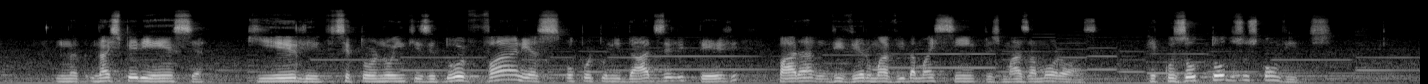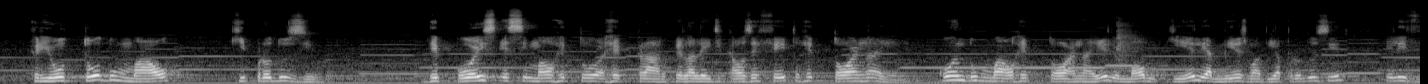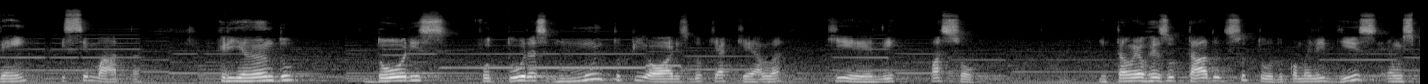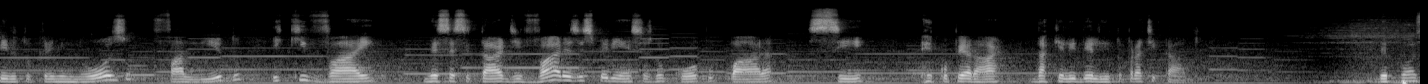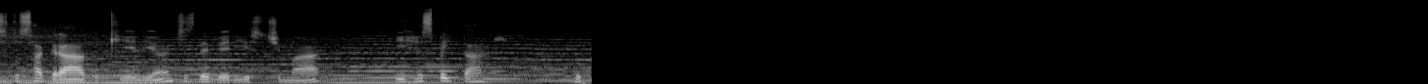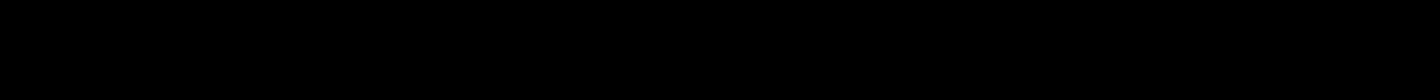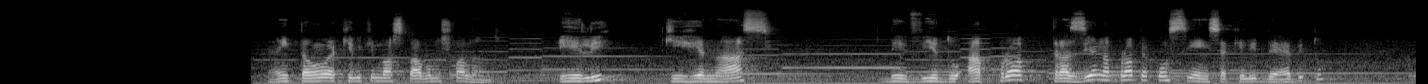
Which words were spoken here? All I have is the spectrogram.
na, na experiência que ele se tornou inquisidor, várias oportunidades ele teve para viver uma vida mais simples, mais amorosa. Recusou todos os convites, criou todo o mal que produziu. Depois, esse mal, claro, pela lei de causa e efeito, retorna a ele quando o mal retorna a ele, o mal que ele mesmo havia produzido, ele vem e se mata, criando dores futuras muito piores do que aquela que ele passou. Então é o resultado disso tudo. Como ele diz, é um espírito criminoso, falido e que vai necessitar de várias experiências no corpo para se recuperar daquele delito praticado. Depósito sagrado que ele antes deveria estimar e respeitar Então, aquilo que nós estávamos falando. Ele que renasce devido própria trazer na própria consciência aquele débito,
